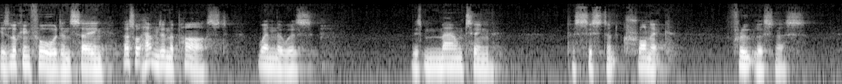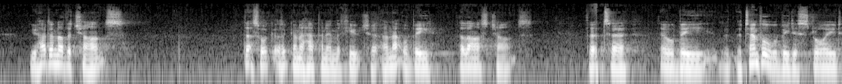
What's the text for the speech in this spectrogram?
is looking forward and saying, that's what happened in the past when there was this mounting, persistent, chronic fruitlessness. You had another chance, that's what's going to happen in the future, and that will be the last chance. That uh, there will be, the temple will be destroyed.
